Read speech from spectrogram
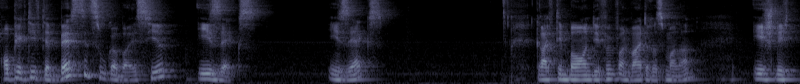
Objektiv der beste Zug aber ist hier E6. E6, greift den Bauern D5 ein weiteres Mal an. E schlicht,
